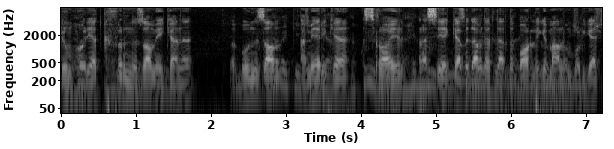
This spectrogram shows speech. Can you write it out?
jumhuriyat kufr nizomi ekani va bu nizom Amerika, Isroil, Rossiya kabi davlatlarda borligi ma'lum bo'lgach,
